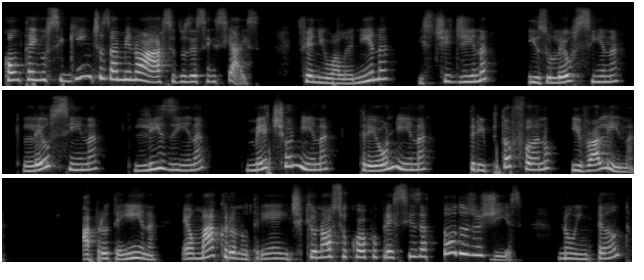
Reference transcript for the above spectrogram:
contém os seguintes aminoácidos essenciais: fenilalanina, histidina, isoleucina, leucina, lisina, metionina, treonina, triptofano e valina. A proteína é um macronutriente que o nosso corpo precisa todos os dias. No entanto,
